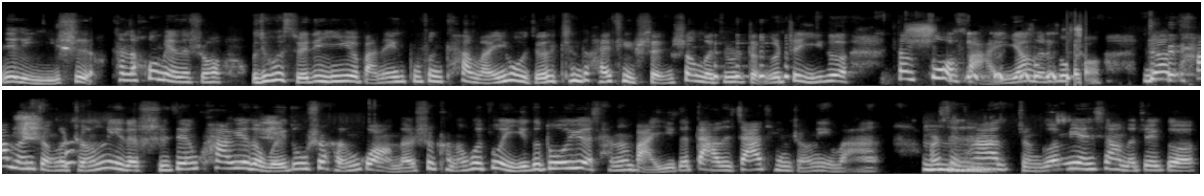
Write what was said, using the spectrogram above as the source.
那个仪式看到后面的时候，我就会随着音乐把那个部分看完，因为我觉得真的还挺神圣的，就是整个这一个 像做法一样的过程。你知道他们整个整理的时间跨越的维度是很广的，是可能会做一个多月才能把一个大的家庭整理完，而且他整个面向的这个。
